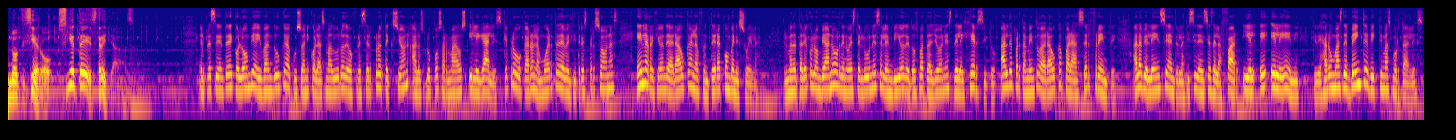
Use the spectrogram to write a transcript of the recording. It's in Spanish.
Noticiero 7 Estrellas. El presidente de Colombia, Iván Duque, acusó a Nicolás Maduro de ofrecer protección a los grupos armados ilegales que provocaron la muerte de 23 personas en la región de Arauca, en la frontera con Venezuela. El mandatario colombiano ordenó este lunes el envío de dos batallones del ejército al departamento de Arauca para hacer frente a la violencia entre las disidencias de la FARC y el ELN, que dejaron más de 20 víctimas mortales.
